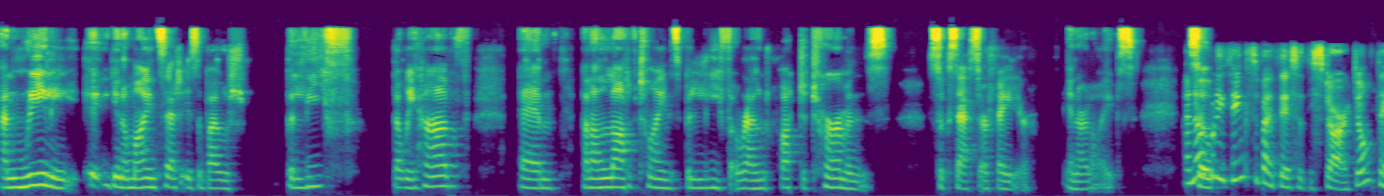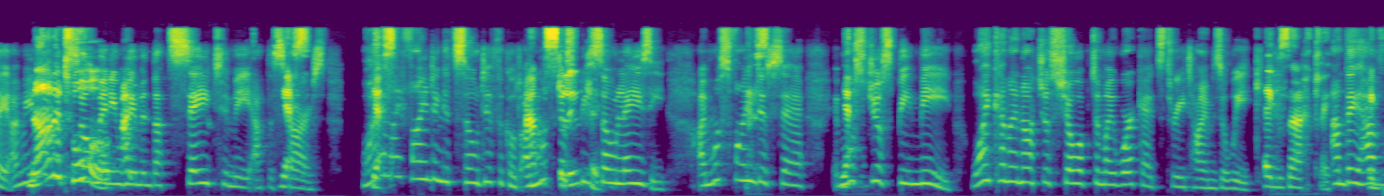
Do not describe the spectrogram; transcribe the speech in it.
and really, you know, mindset is about belief that we have, um, and a lot of times belief around what determines success or failure in our lives. And so, nobody thinks about this at the start, don't they? I mean, not at all. So many women I, that say to me at the start, yes. Why yes. am I finding it so difficult? Absolutely. I must just be so lazy. I must find yes. it. Uh, it yes. must just be me. Why can I not just show up to my workouts three times a week? Exactly. And they have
